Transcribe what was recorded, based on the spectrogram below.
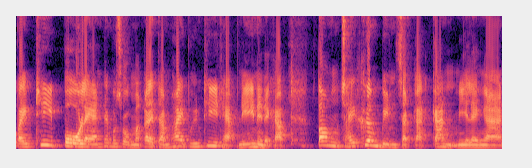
ไปที่โปแลนด์ท่านผู้ชมมันก็เลยทำให้พื้นที่แถบนี้เนี่ยนะครับ ต้องใช้เครื่องบินสกัดกั้นมีรายงาน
